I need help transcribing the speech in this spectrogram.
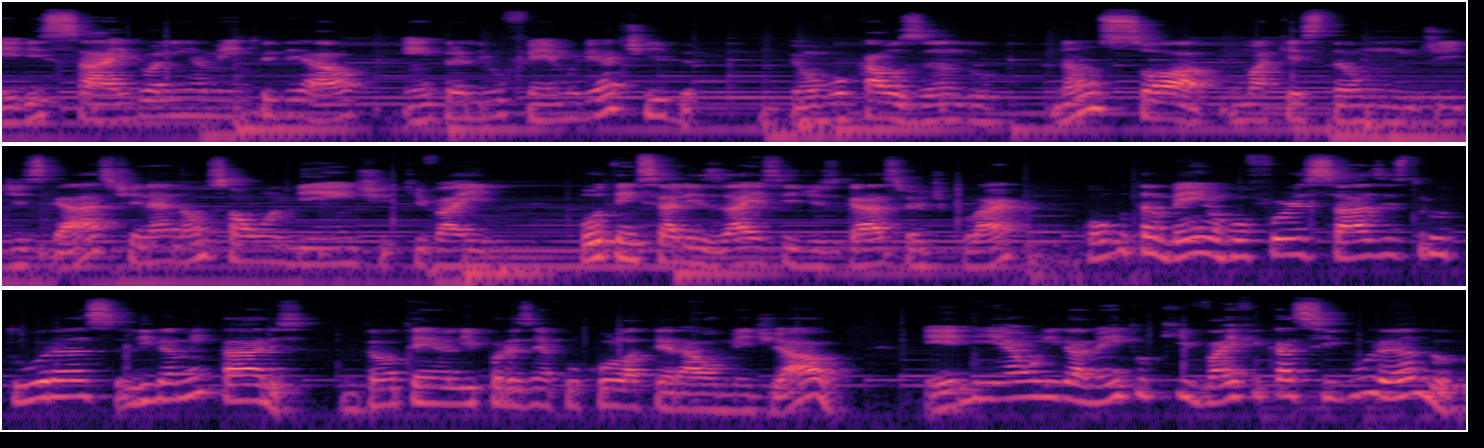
ele sai do alinhamento ideal entre ali o fêmur e a tíbia. Então eu vou causando não só uma questão de desgaste, né? não só um ambiente que vai potencializar esse desgaste articular, como também eu vou forçar as estruturas ligamentares. Então eu tenho ali, por exemplo, o colateral medial, ele é um ligamento que vai ficar segurando,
